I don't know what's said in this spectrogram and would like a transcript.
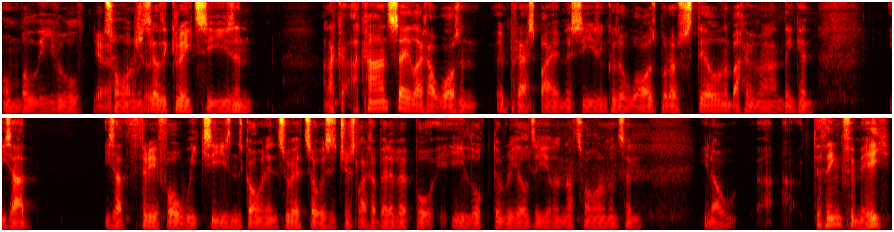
unbelievable Yeah, tournament. He had a great season. And I, I can't say like I wasn't impressed by him this season because I was, but I was still in the back of my mind thinking he's had he's had three or four weak seasons going into it. So is it just like a bit of a? But he looked the real deal in that tournament, and you know the thing for me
